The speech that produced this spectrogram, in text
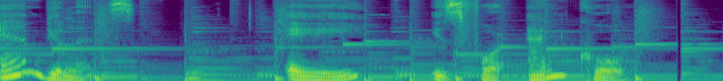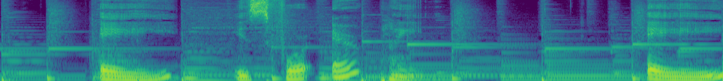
ambulance. A is for ankle. A is for airplane. A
